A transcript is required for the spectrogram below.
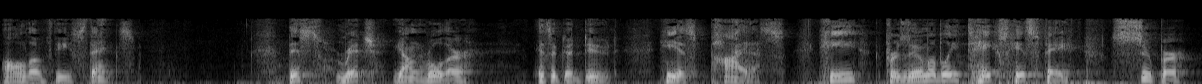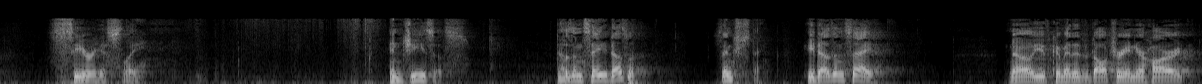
all of these things. This rich young ruler is a good dude. He is pious. He presumably takes his faith super seriously. In Jesus. Doesn't say he doesn't. It's interesting. He doesn't say, no, you've committed adultery in your heart.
